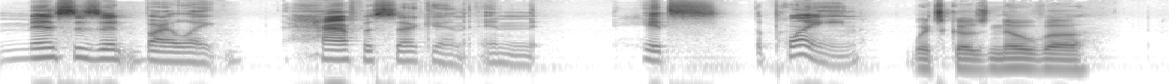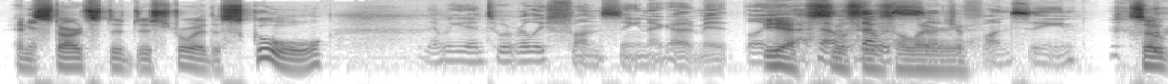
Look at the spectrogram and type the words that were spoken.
misses it by like half a second and hits the plane. which goes nova and starts to destroy the school. Then we get into a really fun scene. I gotta admit, like Yes, that, this that is was such a fun scene. So,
